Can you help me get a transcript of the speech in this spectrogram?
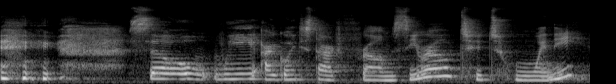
so we are going to start from zero to twenty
